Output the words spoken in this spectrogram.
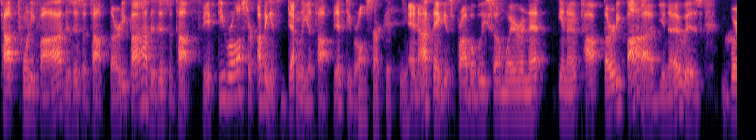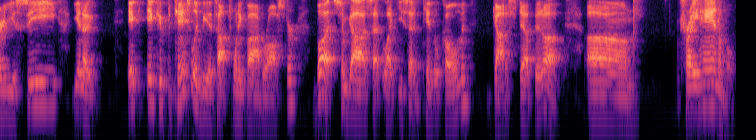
top 25? Is this a top 35? Is this a top 50 roster? I think it's definitely a top 50 roster. 50. And I think it's probably somewhere in that, you know, top 35, you know, is where you see, you know, it, it could potentially be a top 25 roster, but some guys, had, like you said, Kendall Coleman, got to step it up. Um, Trey Hannibal,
